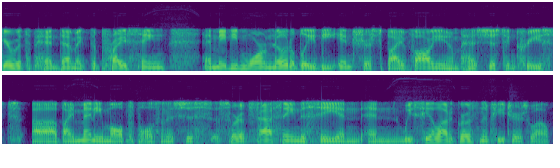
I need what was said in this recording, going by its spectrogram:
year with the pandemic, the pricing and maybe more notably the interest by volume has just increased uh, by many multiples, and it's just sort of fascinating to see, and, and we see a lot of growth in the future as well.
